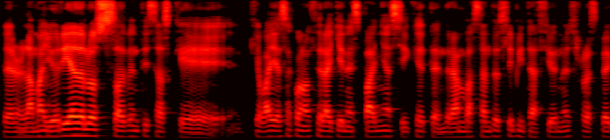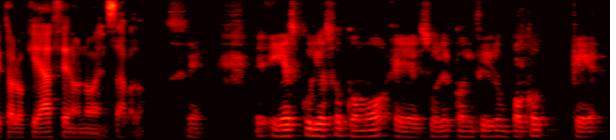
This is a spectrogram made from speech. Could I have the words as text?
Pero la mayoría de los adventistas que, que vayas a conocer aquí en España sí que tendrán bastantes limitaciones respecto a lo que hacen o no en sábado. Sí. Y es curioso cómo eh, suele coincidir un poco que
